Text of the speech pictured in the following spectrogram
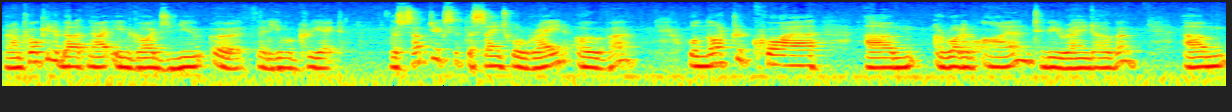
But I'm talking about now in God's new earth that He will create. The subjects that the saints will reign over will not require um, a rod of iron to be reigned over. Um,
